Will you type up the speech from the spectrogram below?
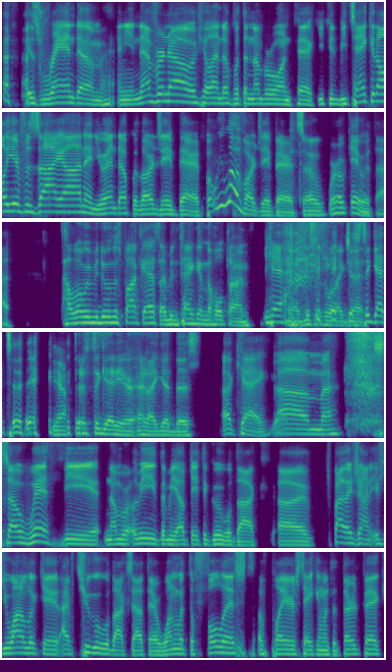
is random and you never know if you'll end up with the number one pick. You could be tanking all year for Zion and you end up with RJ Barrett. But we love RJ Barrett, so we're okay with that. How long have we been doing this podcast? I've been tanking the whole time Yeah. Yeah, this is what I get. Just to get to it. just to get here, and I get this. Okay. Um, so with the number, let me let me update the Google Doc. Uh, by the way, John, if you want to look at, I have two Google Docs out there. One with the full list of players taken with the third pick,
